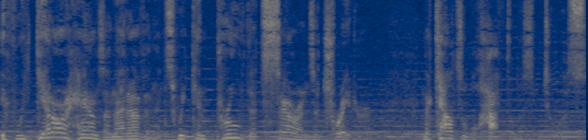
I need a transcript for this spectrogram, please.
If we get our hands on that evidence, we can prove that Saren's a traitor. And the Council will have to listen to us.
